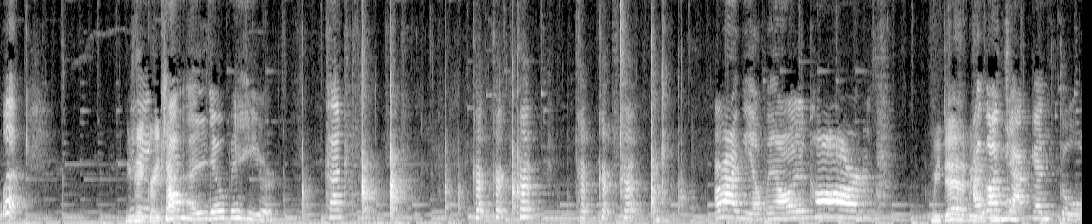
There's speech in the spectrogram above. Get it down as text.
Look. You did a great job. A little bit here. Cut. Cut, cut, cut. Cut, cut, cut. Alright, we open all the cards. We did. We I got. Mm-hmm. Jack and Storm.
